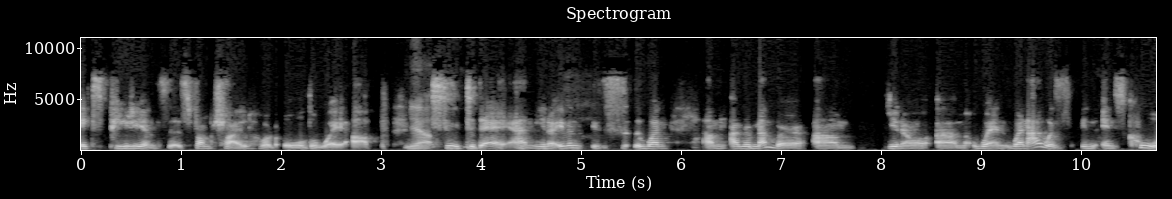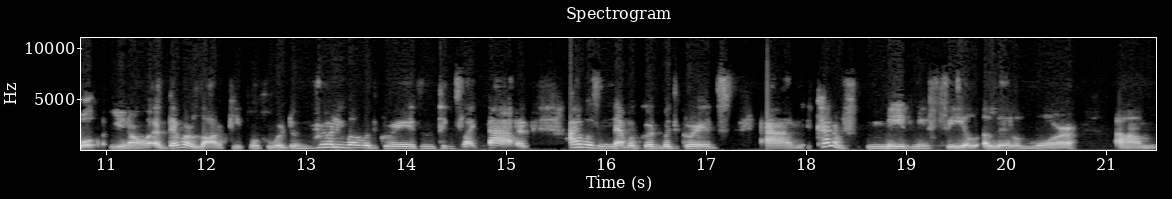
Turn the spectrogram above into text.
experiences from childhood all the way up yeah. to today and you know even it's when um, i remember um, you know um, when when i was in, in school you know there were a lot of people who were doing really well with grades and things like that and i was never good with grades and it kind of made me feel a little more um,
